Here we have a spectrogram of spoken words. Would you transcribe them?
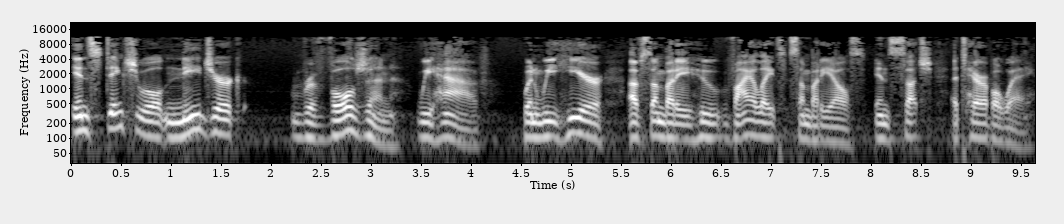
instinctual, knee jerk revulsion we have when we hear of somebody who violates somebody else in such a terrible way.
